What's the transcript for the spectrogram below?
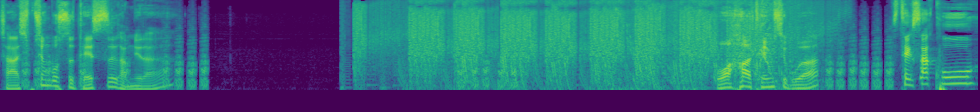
자 10층 보스 Death 갑니다. 와 데미지 뭐야? stack 쌓고.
